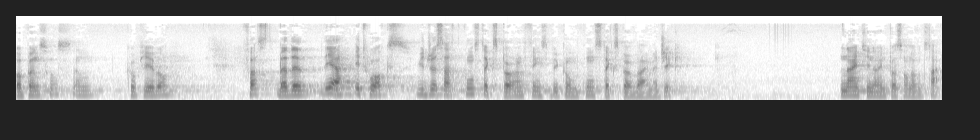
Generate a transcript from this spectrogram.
open source and copyable first. But then, yeah, it works. You just add const constexpr and things become const constexpr by magic. 99% of the time.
